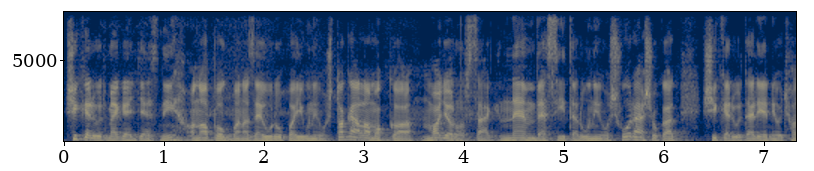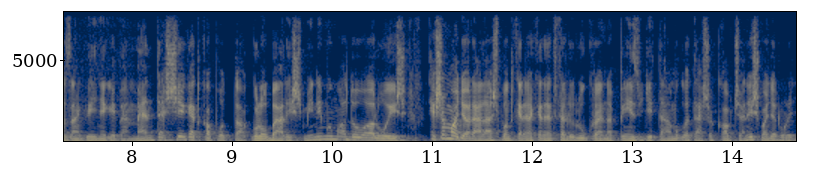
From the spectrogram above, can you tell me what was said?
Sikerült megegyezni a napokban az Európai Uniós tagállamokkal, Magyarország nem veszít el uniós forrásokat, sikerült elérni, hogy hazánk lényegében mentességet kapott a globális minimumadó alól is, és a magyar álláspont kerekedett felül Ukrajna pénzügyi támogatása kapcsán is, magyarul, hogy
